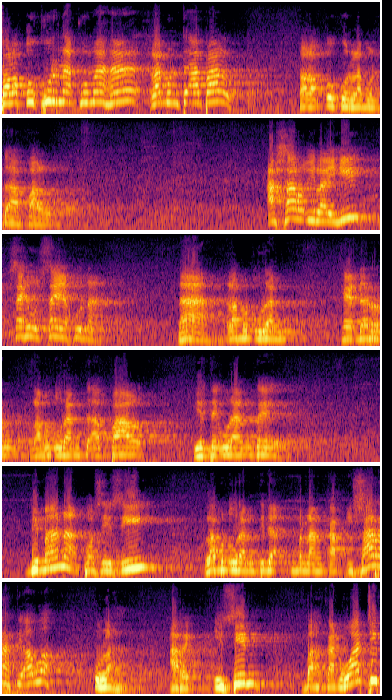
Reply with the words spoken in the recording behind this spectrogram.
Tolok ukurna kumaha lamun teu apal? Tolok ukur lamun teu apal. Asar ilaihi sehu sayhuna nah lamun urang keder lamun urang teu apal ieu urang teh di mana posisi lamun urang tidak menangkap isyarat di Allah ulah arek izin bahkan wajib.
